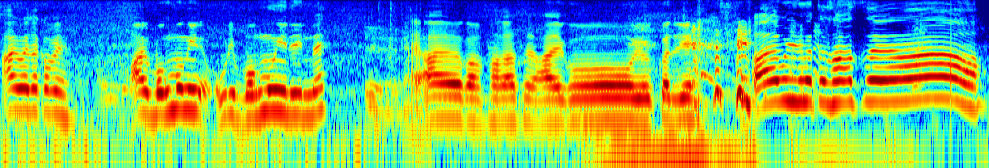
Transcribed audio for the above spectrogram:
아이고 잠깐만. 아이 멍멍이 우리 멍멍이도 있네. 예. 아이고 반갑어요. 아이고 여기까지. 아이고 이런 것도 사왔어요.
